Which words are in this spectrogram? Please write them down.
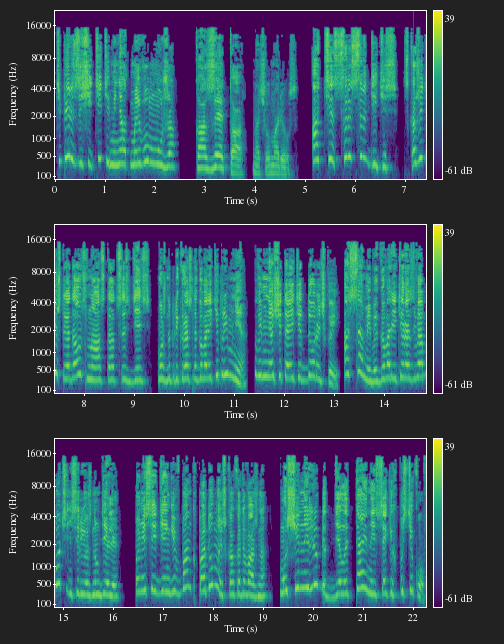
«Теперь защитите меня от моего мужа!» «Казета!» — начал Мариус. «Отец, рассердитесь. Скажите, что я должна остаться здесь. Можно прекрасно говорить и при мне. Вы меня считаете дурочкой, а сами вы говорите разве об очень серьезном деле? Поместить деньги в банк, подумаешь, как это важно. Мужчины любят делать тайны из всяких пустяков.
